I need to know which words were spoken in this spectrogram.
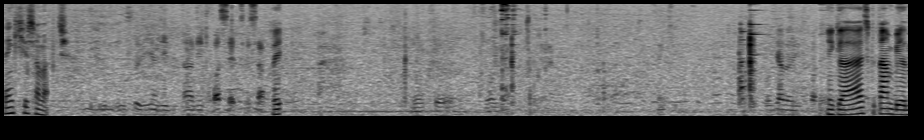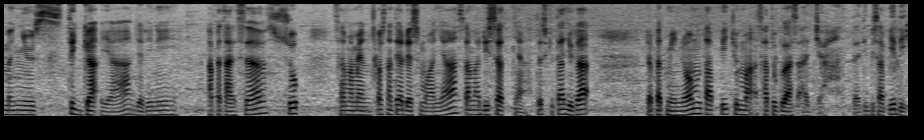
Thank you so much. Vous choisissez Nih guys, kita ambil menu 3 ya. Jadi ini appetizer, sup, sama main course nanti ada semuanya sama dessertnya. Terus kita juga dapat minum tapi cuma satu gelas aja. Jadi bisa pilih.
